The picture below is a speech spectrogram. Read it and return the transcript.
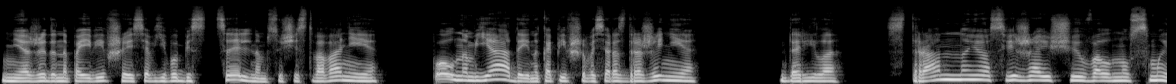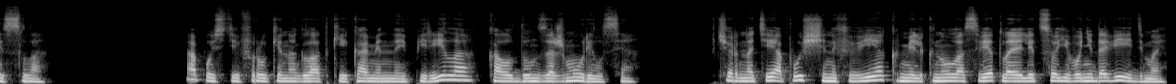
неожиданно появившаяся в его бесцельном существовании, полном яда и накопившегося раздражения, дарила странную освежающую волну смысла. Опустив руки на гладкие каменные перила, колдун зажмурился. В черноте опущенных век мелькнуло светлое лицо его недоведьмы.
